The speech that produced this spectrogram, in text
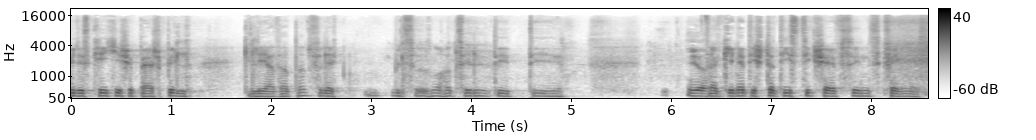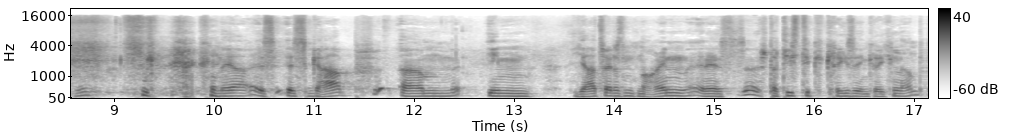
wie das griechische Beispiel gelehrt hat. Ne? Vielleicht willst du das noch erzählen, die, die ja. Da gehen ja die Statistikchefs ins Gefängnis. Ne? naja, es, es gab ähm, im Jahr 2009 eine Statistikkrise in Griechenland,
